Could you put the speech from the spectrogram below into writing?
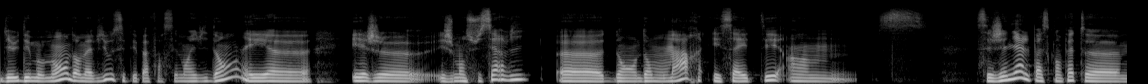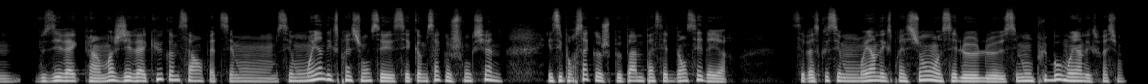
Il y a eu des moments dans ma vie où c'était pas forcément évident et, euh, et je, et je m'en suis servi dans, dans mon art et ça a été un. C'est génial parce qu'en fait, vous évac... enfin, moi j'évacue comme ça en fait. C'est mon, c'est mon moyen d'expression. C'est, c'est comme ça que je fonctionne. Et c'est pour ça que je peux pas me passer de danser d'ailleurs. C'est parce que c'est mon moyen d'expression. C'est, le, le- c'est mon plus beau moyen d'expression.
